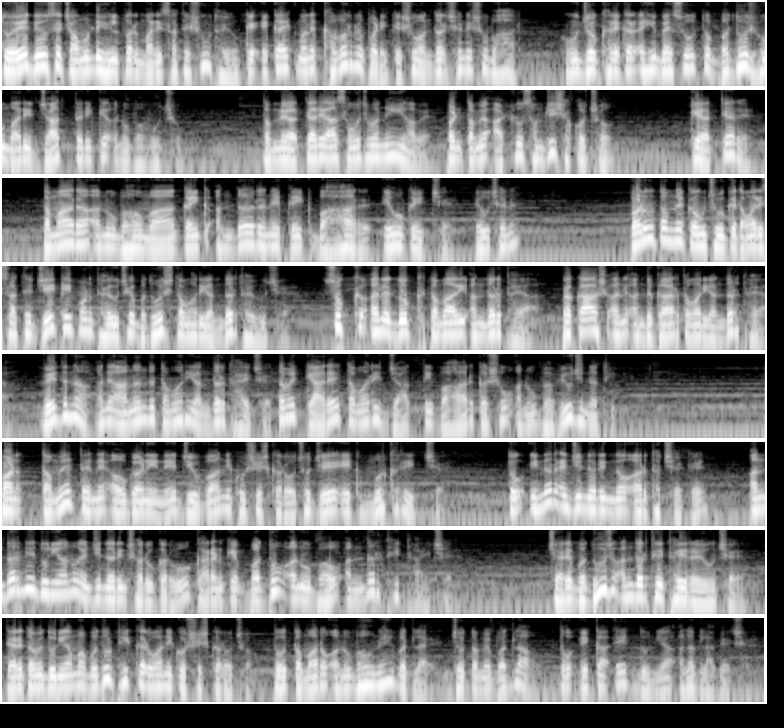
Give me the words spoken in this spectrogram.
તો એ દિવસે ચામુંડી હિલ પર મારી સાથે શું થયું કે એકાએક મને ખબર ન પડી કે શું અંદર છે ને શું બહાર? હું જો ખરેખર અહીં બેસું તો બધું જ હું મારી જાત તરીકે અનુભવું છું. તમને અત્યારે આ સમજમાં નહીં આવે, પણ તમે આટલું સમજી શકો છો કે અત્યારે તમારા અનુભવમાં કંઈક અંદર અને કંઈક બહાર એવું કંઈક છે. એવું છે ને? પણ હું તમને કહું છું કે તમારી સાથે જે કંઈ પણ થયું છે બધું જ તમારી અંદર થયું છે. સુખ અને દુઃખ તમારી અંદર થયા, પ્રકાશ અને અંધકાર તમારી અંદર થયા, વેદના અને આનંદ તમારી અંદર થાય છે. તમે ક્યારેય તમારી જાતની બહાર કશું અનુભવ્યું જ નથી. પણ તમે તેને અવગણીને જીવવાની કોશિશ કરો છો, જે એક મૂર્ખ રીત છે. તો ઇનર એન્જિનિયરિંગનો અર્થ છે કે, અંદરની દુનિયાનું એન્જિનિયરિંગ શરૂ કરવું કારણ કે બધો અનુભવ અંદરથી થાય છે. જ્યારે બધું જ અંદરથી થઈ રહ્યું છે ત્યારે તમે દુનિયામાં બધું ઠીક કરવાની કોશિશ કરો છો. તો તમારો અનુભવ નહીં બદલાય. જો તમે બદલાવ, તો એકાએક દુનિયા અલગ લાગે છે.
